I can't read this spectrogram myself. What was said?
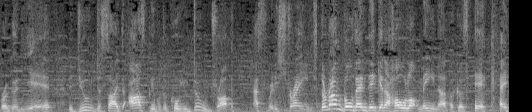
for a good year, did you decide to ask people to call you Doudrop? That's really strange. The Rumble then did get a whole lot meaner because here came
